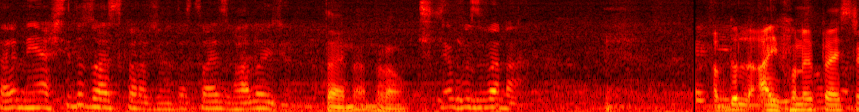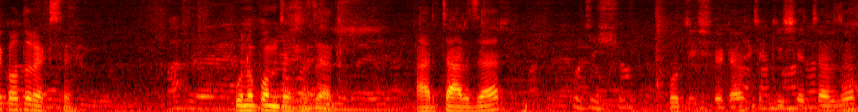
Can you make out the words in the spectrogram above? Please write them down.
তারা নিয়ে আসছি তো চয়েস করার জন্য। তার চয়েস ভালোই জন্য। তাই না? দাঁড়াও বুঝবে না। আবদুল্লাহ আইফোনের প্রাইসটা কত রাখছে? উনপঞ্চাশ হাজার। আর চার্জার পঁচিশশো। পঁচিশ এটা হচ্ছে কিসের চার্জার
